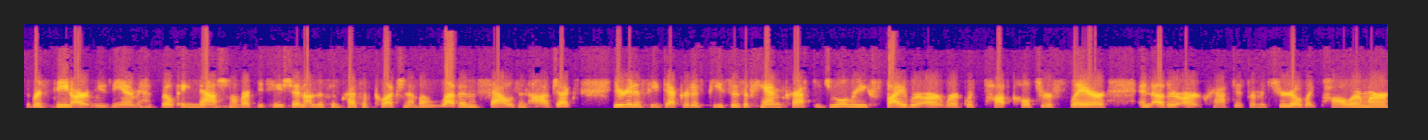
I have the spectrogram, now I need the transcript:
The Racine Art Museum has built a national reputation on this impressive collection of 11,000 objects. You're going to see decorative pieces of handcrafted jewelry, fiber artwork with pop culture flair, and other art crafted from materials like polymer,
